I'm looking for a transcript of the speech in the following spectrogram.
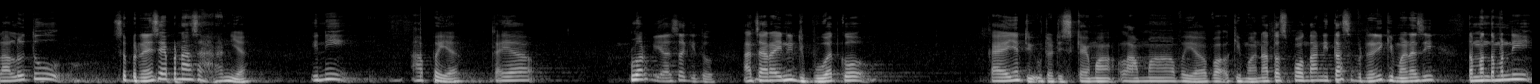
Lalu tuh sebenarnya saya penasaran ya. Ini apa ya? Kayak luar biasa gitu. Acara ini dibuat kok kayaknya di, udah di skema lama apa ya apa gimana atau spontanitas sebenarnya gimana sih teman-teman nih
